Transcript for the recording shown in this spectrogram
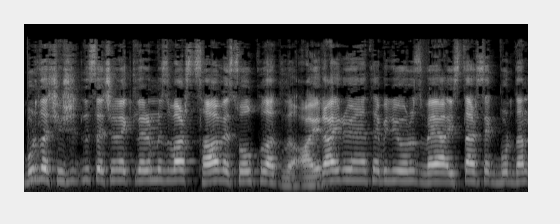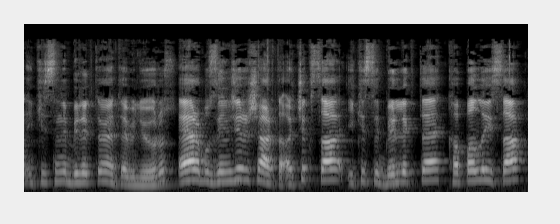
Burada çeşitli seçeneklerimiz var. Sağ ve sol kulaklığı ayrı ayrı yönetebiliyoruz veya istersek buradan ikisini birlikte yönetebiliyoruz. Eğer bu zincir işareti açıksa ikisi birlikte, kapalıysa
